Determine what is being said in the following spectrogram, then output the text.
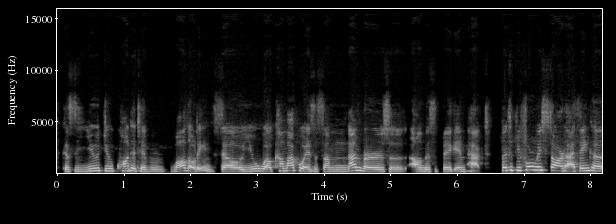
because you do quantitative modeling, so you will come up with some numbers uh, on this big impact. But before we start, I think uh,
